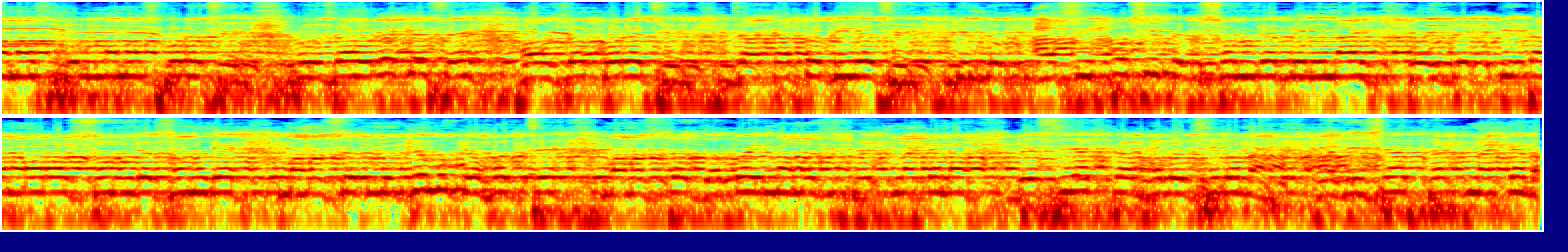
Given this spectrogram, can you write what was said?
নামাজ ফুল নামাজ পড়েছে, রোজাও রেখেছে হজ করেছে, জাকাতও দিয়েছে, কিন্তু আশি পশিদের সঙ্গে মিল নাই, ওই ব্যক্তিটা মরার সঙ্গে সঙ্গে মানুষের মুখে মুখে হচ্ছে। মানুষটা যতই নামাজি থাক না কেন, বেশি একটা ভালো ছিল না। হাজি সাহেব থাক না কেন,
